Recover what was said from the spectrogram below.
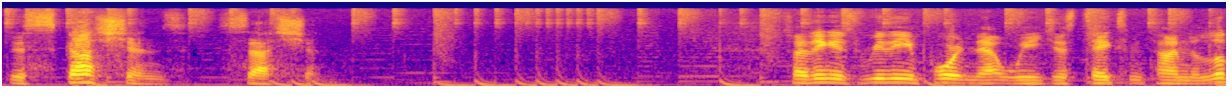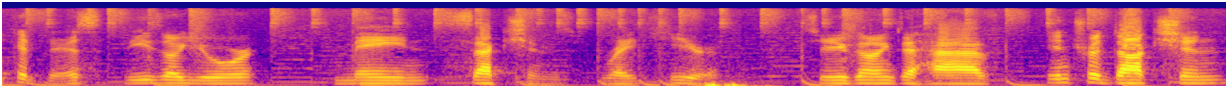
discussions session. So I think it's really important that we just take some time to look at this. These are your main sections right here. So you're going to have introduction,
